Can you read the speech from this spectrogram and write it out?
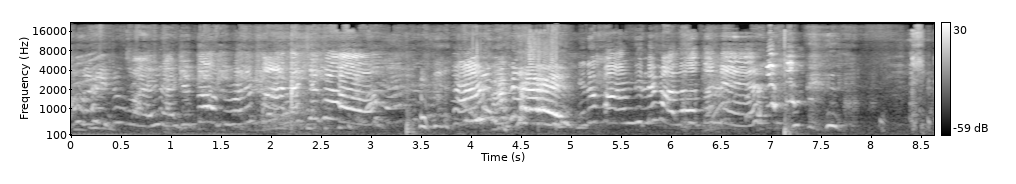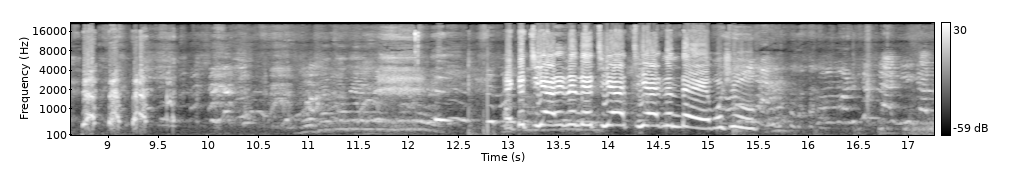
আমার একটু বয়স হয়েছে তো তোমার পান আছে গো। হ্যাঁ এটা পান দিলে ভালো হতো না। একটা চেয়ার এনে দে চেয়ার চেয়ার এনে দে বসুক। লাগিয়ে গেল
